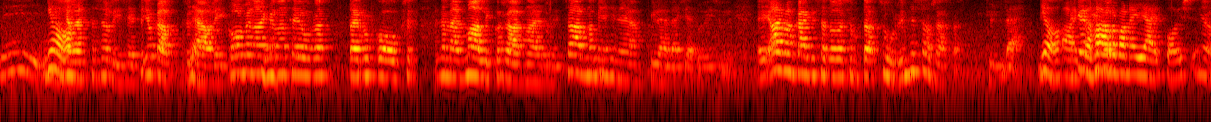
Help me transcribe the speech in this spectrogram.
Niin. Joo, Minkälaista se oli se, että joka pyhä oli kolmen aikana seura tai rukoukset. Nämä maallikkosaarnaajat tulivat saarnamiehinä ja kyläläisiä tuli sille. Ei aivan kaikissa taloissa, mutta suurimmassa osassa kyllä. joo. Aika kerkis- harva ne jäi pois. Joo,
